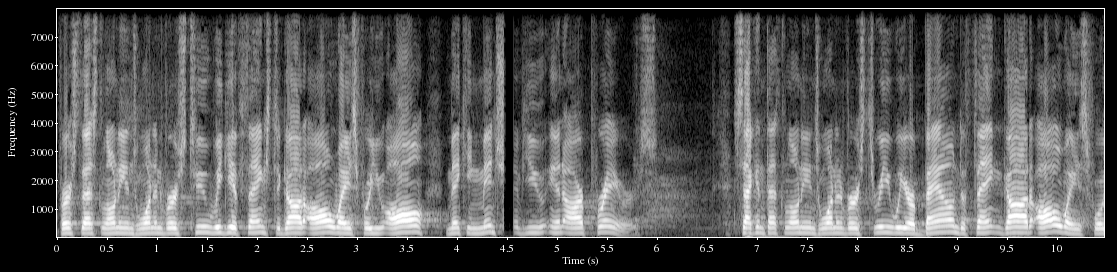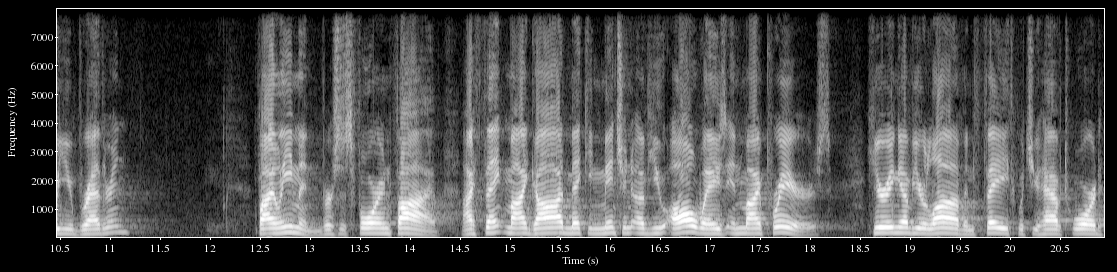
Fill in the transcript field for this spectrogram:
1 Thessalonians 1 and verse 2 We give thanks to God always for you all, making mention of you in our prayers. 2 Thessalonians 1 and verse 3 We are bound to thank God always for you, brethren. Philemon, verses 4 and 5 I thank my God, making mention of you always in my prayers, hearing of your love and faith which you have toward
